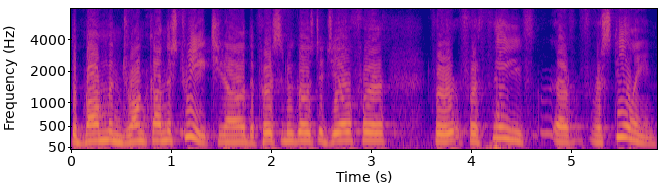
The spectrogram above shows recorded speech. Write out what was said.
the bum and drunk on the street, you know, the person who goes to jail for, for, for thief, for stealing,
